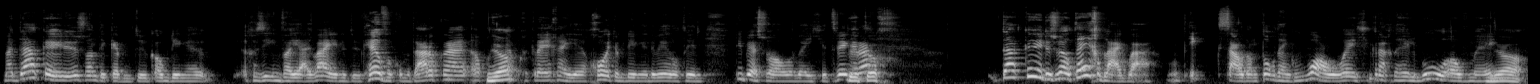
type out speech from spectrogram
Maar daar kun je dus, want ik heb natuurlijk ook dingen gezien van jij, waar je natuurlijk heel veel commentaar op, krij- op Ja. hebt gekregen. En je gooit ook dingen de wereld in die best wel een beetje triggeren. Pittig. Daar kun je dus wel tegen blijkbaar. Want ik zou dan toch denken, wow, weet je, krijgt een heleboel over me heen. Ja.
